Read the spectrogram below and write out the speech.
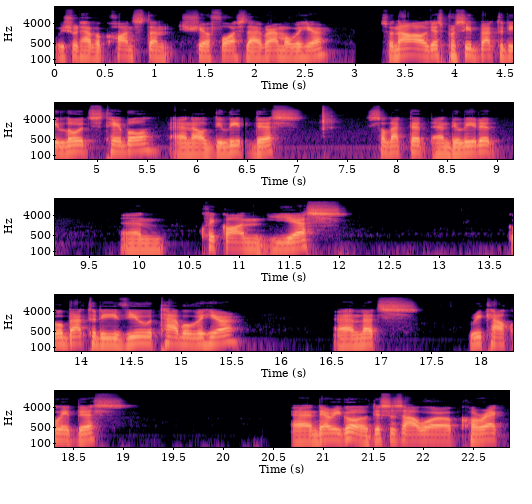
we should have a constant shear force diagram over here. So now I'll just proceed back to the loads table and I'll delete this, select it and delete it and click on yes. Go back to the view tab over here and let's recalculate this. And there we go. This is our correct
